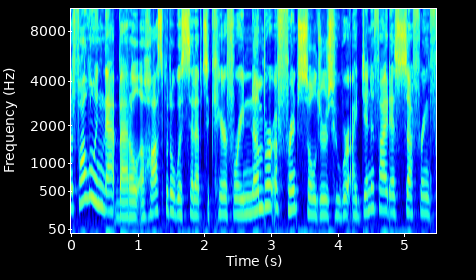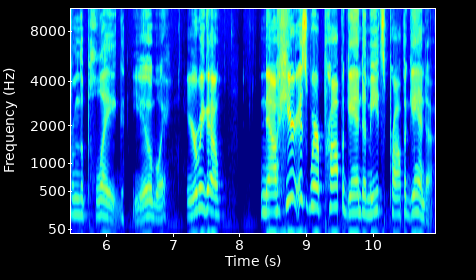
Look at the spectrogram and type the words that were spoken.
But following that battle, a hospital was set up to care for a number of French soldiers who were identified as suffering from the plague. Yo boy, here we go. Now, here is where propaganda meets propaganda.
